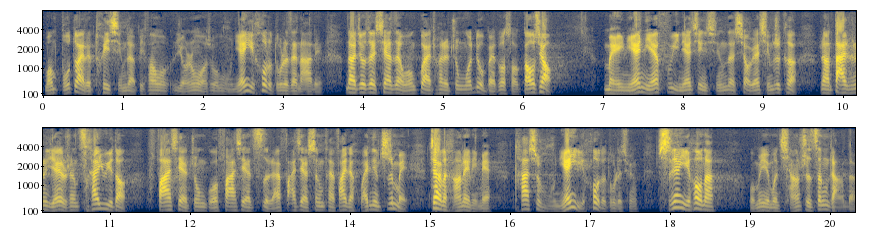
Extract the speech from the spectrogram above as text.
我们不断的推行着。比方有人问我说：“五年以后的读者在哪里？”那就在现在，我们贯穿着中国六百多所高校。每年年复一年进行的校园行知课，让大学生、研究生参与到发现中国、发现自然、发现生态、发现环境之美这样的行列里面。它是五年以后的读者群，十年以后呢？我们有没有强势增长的、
